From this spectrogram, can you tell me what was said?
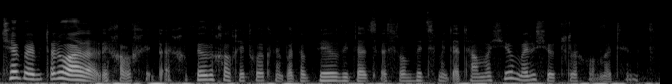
რჩება, იმიტომ რომ არ არის ხალხი და ხა ბევრი ხალხი თუ ექნება და ბევრი დაწეს რომ მეც მინდა თამაშიო, მე შევცვლე ხოლმე თემს.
